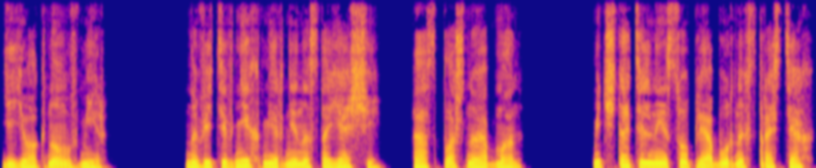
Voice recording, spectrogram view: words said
ее окном в мир. Но ведь и в них мир не настоящий, а сплошной обман. Мечтательные сопли о бурных страстях.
